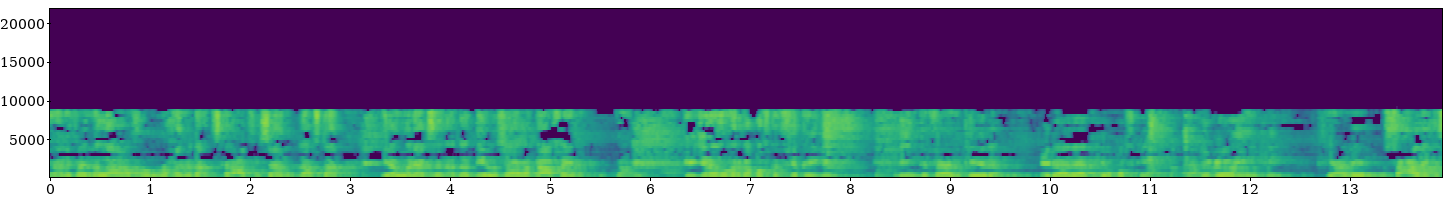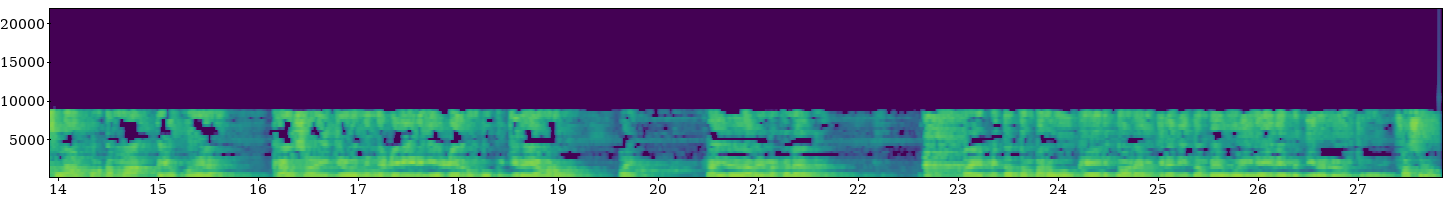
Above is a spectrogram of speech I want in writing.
yani fa ina allaha gafuuru raxiim haddaad iska cafisaan dhaaftaan yaa wanaagsan. Haddii lasooba dhaafayba hijradu marka qofka fiqhigii diinta fahamkeeda cibaadaadkii qofkii ducooyinkii yacnii sacadii islaamka oo dhammaa ayuu ku helaa. Kaan soo hijrooninna ciriiri iyo ciil unbuu ku jirayaa mar walba ayb. Faa'iidadaa bay marka leedahay. Ayb midda dambena wuu keeni doonaa. Hijradii dambe ee weyneydee madiino loo hijrooday. Faslun.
